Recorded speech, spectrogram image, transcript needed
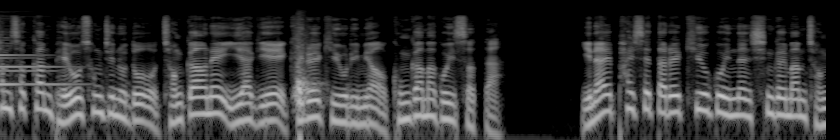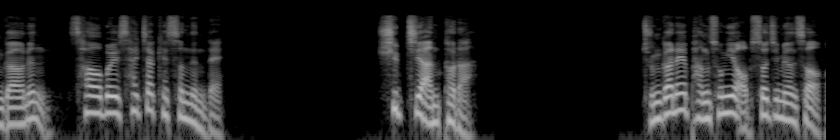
참석한 배우 송진우도 정가은의 이야기에 귀를 기울이며 공감하고 있었다. 이날 8세 딸을 키우고 있는 싱글맘 정가은은 사업을 살짝 했었는데 쉽지 않더라. 중간에 방송이 없어지면서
